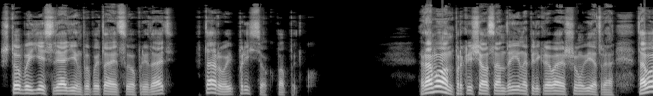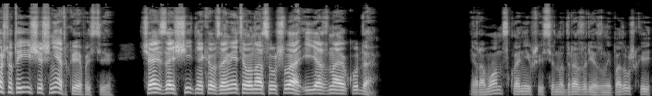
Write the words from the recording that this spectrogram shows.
чтобы, если один попытается его предать, второй присек попытку. «Рамон!» — прокричал Сандрина, перекрывая шум ветра. «Того, что ты ищешь, нет в крепости. Часть защитников заметила нас и ушла, и я знаю куда. Рамон, склонившийся над разрезанной подушкой,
